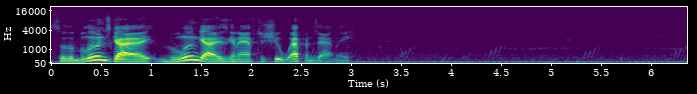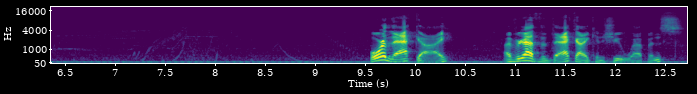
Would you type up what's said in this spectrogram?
So the balloons guy, the balloon guy is gonna have to shoot weapons at me. Or that guy. I forgot that that guy can shoot weapons.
